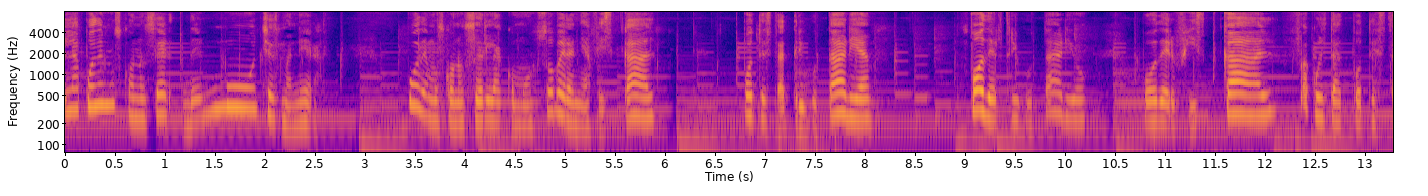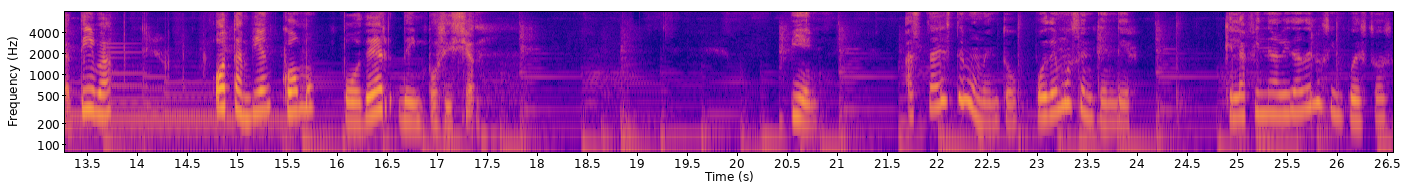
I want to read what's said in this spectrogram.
la podemos conocer de muchas maneras. Podemos conocerla como soberanía fiscal, potestad tributaria, poder tributario, poder fiscal, facultad potestativa o también como poder de imposición. Bien, hasta este momento podemos entender que la finalidad de los impuestos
